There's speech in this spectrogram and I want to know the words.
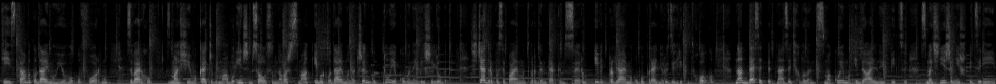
тіста, викладаємо його у форму, зверху змащуємо кетчупом або іншим соусом на ваш смак і викладаємо начинку, ту, яку ви найбільше любите. Щедро посипаємо твердим тертим сиром і відправляємо у попередньо розігріту духовку на 10-15 хвилин. Смакуємо ідеальною піцею, смачніше, ніж в піцерії.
